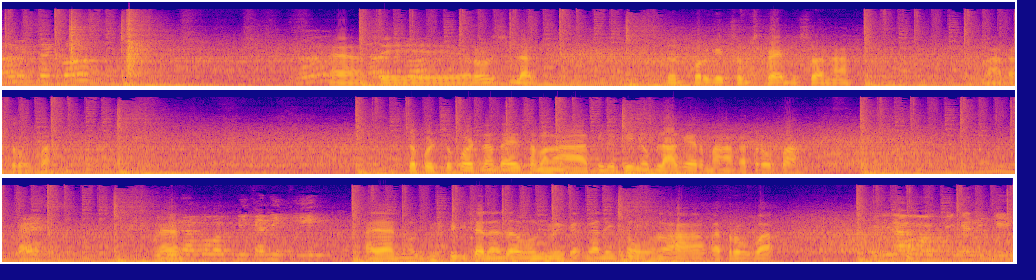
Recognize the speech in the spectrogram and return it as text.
Namin check ko? Ayan, si Rolls Vlog. Don't forget subscribe this one ha. Mga katropa. Support support lang tayo sa mga Filipino vlogger, mga katropa. Guys, pwede na ako mag-mechanic eh. Ayan, magbibig siya na daw magmikakanik mo mga katropa. Pwede na ako mag-mechanic eh.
